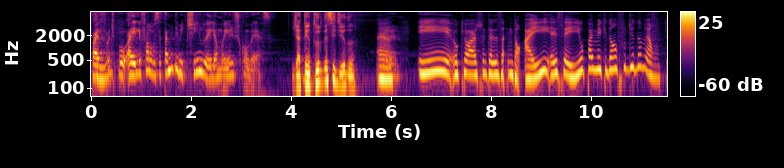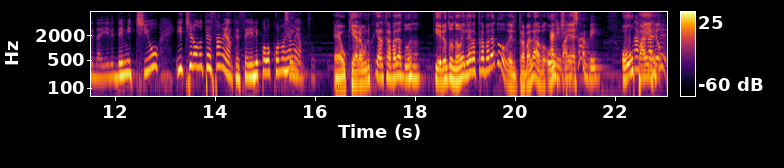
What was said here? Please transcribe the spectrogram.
pai, tipo, aí ele falou: Você tá me demitindo? Ele, amanhã a gente conversa. Já tenho tudo decidido. É. E o que eu acho interessante. Então, aí, esse aí, o pai meio que deu uma fudida mesmo. Porque daí ele demitiu e tirou do testamento. Esse aí ele colocou no Sim. relento. É o que era o único que era trabalhador, né? Querendo ou não, ele era trabalhador. Ele trabalhava. Ou a o gente pai não é- sabe. Ou o pai é verdade- real-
